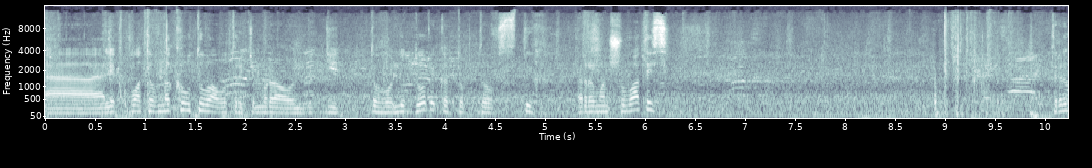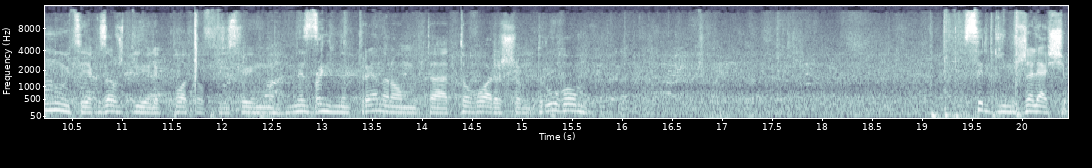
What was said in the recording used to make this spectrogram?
е, Платов нокаутував у третьому раунді того Людовіка, тобто встиг реваншуватись. Тренується, як завжди, Олег Платов зі своїм незмінним тренером та товаришем другом Сергієм Жалящим.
